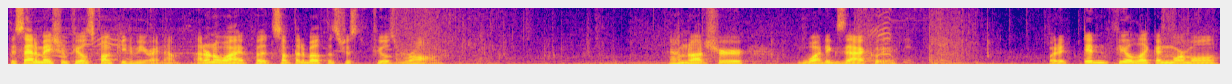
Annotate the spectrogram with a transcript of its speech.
This animation feels funky to me right now. I don't know why, but something about this just feels wrong. I'm not sure what exactly, but it didn't feel like a normal...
